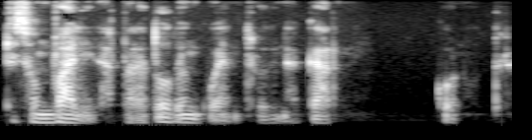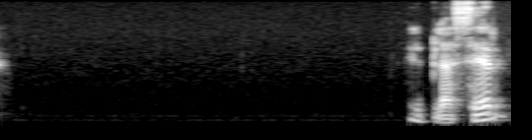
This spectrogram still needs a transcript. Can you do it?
que son válidas para todo encuentro de una carne con otra. El placer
